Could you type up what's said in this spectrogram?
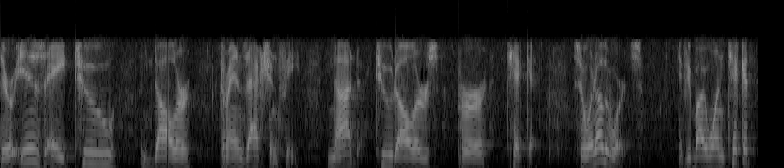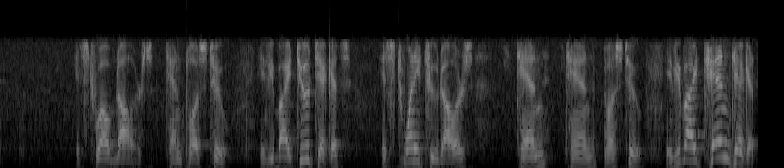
There is a $2 transaction fee, not $2 per ticket. So, in other words, if you buy one ticket, it's $12, 10 plus 2. If you buy two tickets, it's $22, 10, 10 plus 2. If you buy 10 tickets,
